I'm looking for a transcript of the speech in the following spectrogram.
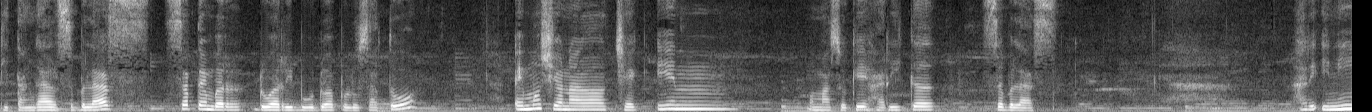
di tanggal 11 September 2021 emosional check-in memasuki hari ke-11. Hari ini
